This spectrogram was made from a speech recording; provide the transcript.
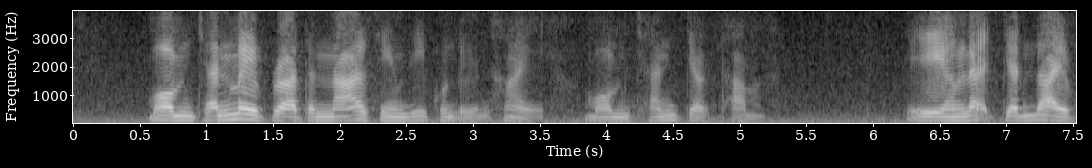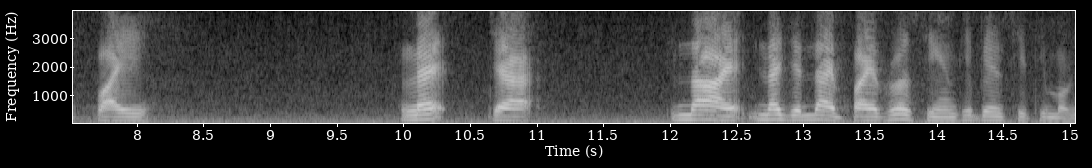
ๆ มอมฉันไม่ปรารถนาสิ่งที่คนอื่นให้ มอมฉันจะทำ เองและจะได้ไป และจะได้และจะได้ไปเพราะสิ่งที่เป็นสิทธิหม่อม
